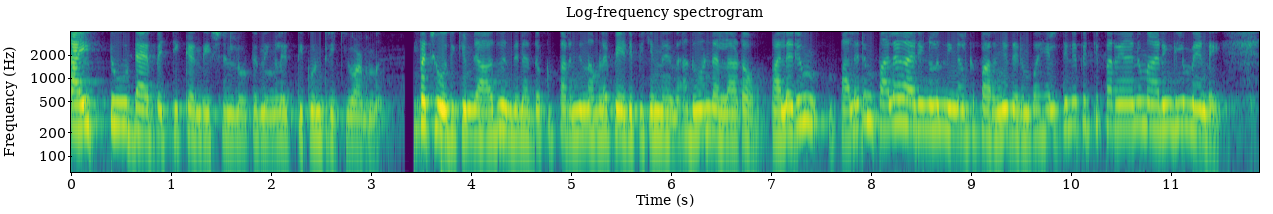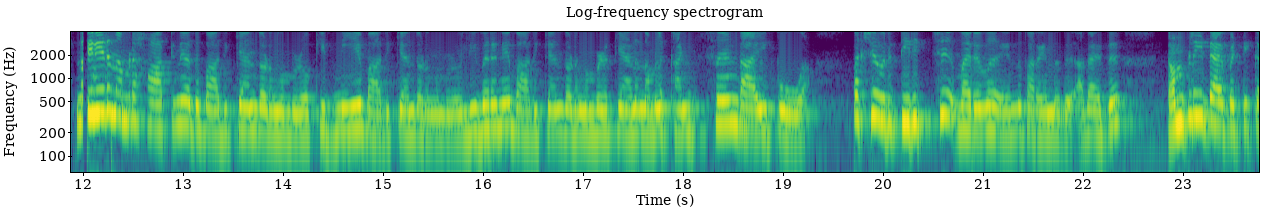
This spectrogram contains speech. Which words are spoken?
ടൈപ്പ് ടു ഡയബറ്റിക് കണ്ടീഷനിലോട്ട് നിങ്ങൾ എത്തിക്കൊണ്ടിരിക്കുവാണെന്ന്. ഇപ്പം ചോദിക്കും രാധു എന്തിനാ അതൊക്കെ പറഞ്ഞ് നമ്മളെ പേടിപ്പിക്കുന്നതെന്ന്? അതുകൊണ്ടല്ല കേട്ടോ പലരും പലരും പല കാര്യങ്ങളും നിങ്ങൾക്ക് പറഞ്ഞു തരുമ്പോൾ ഹെൽത്തിനെ പറ്റി പറയാനും ആരെങ്കിലും വേണ്ടേ? പിന്നീട് നമ്മുടെ ഹാർട്ടിനെ അത് ബാധിക്കാൻ തുടങ്ങുമ്പോഴോ കിഡ്നിയെ ബാധിക്കാൻ തുടങ്ങുമ്പോഴോ ലിവറിനെ ബാധിക്കാൻ തുടങ്ങുമ്പോഴൊക്കെയാണ് നമ്മൾ കൺസേൺഡ് ആയി പോവുക. പക്ഷേ ഒരു തിരിച്ച് വരവ് എന്ന് പറയുന്നത് അതായത് കംപ്ലീറ്റ് ഡയബറ്റിക്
